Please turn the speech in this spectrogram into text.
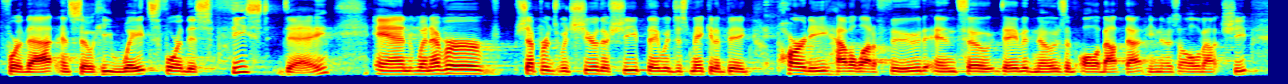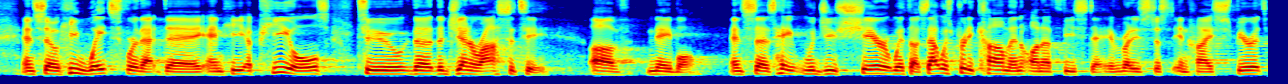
for that. And so he waits for this feast day. And whenever shepherds would shear their sheep, they would just make it a big party, have a lot of food. And so David knows all about that. He knows all about sheep. And so he waits for that day and he appeals to the, the generosity of Nabal and says, Hey, would you share it with us? That was pretty common on a feast day. Everybody's just in high spirits.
